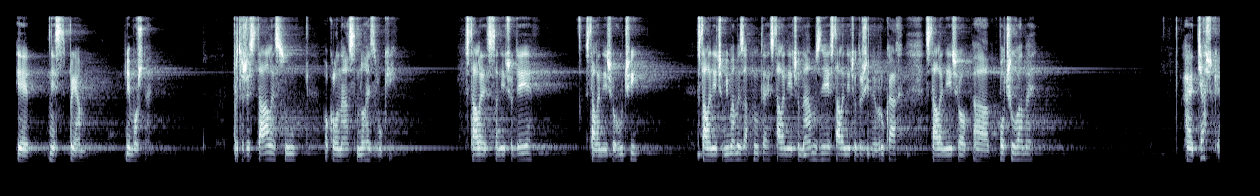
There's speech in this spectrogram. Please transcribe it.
je dnes priam nemožné. Pretože stále sú okolo nás mnohé zvuky. Stále sa niečo deje, stále niečo hučí, stále niečo my máme zapnuté, stále niečo nám znie, stále niečo držíme v rukách, stále niečo uh, počúvame. A je ťažké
